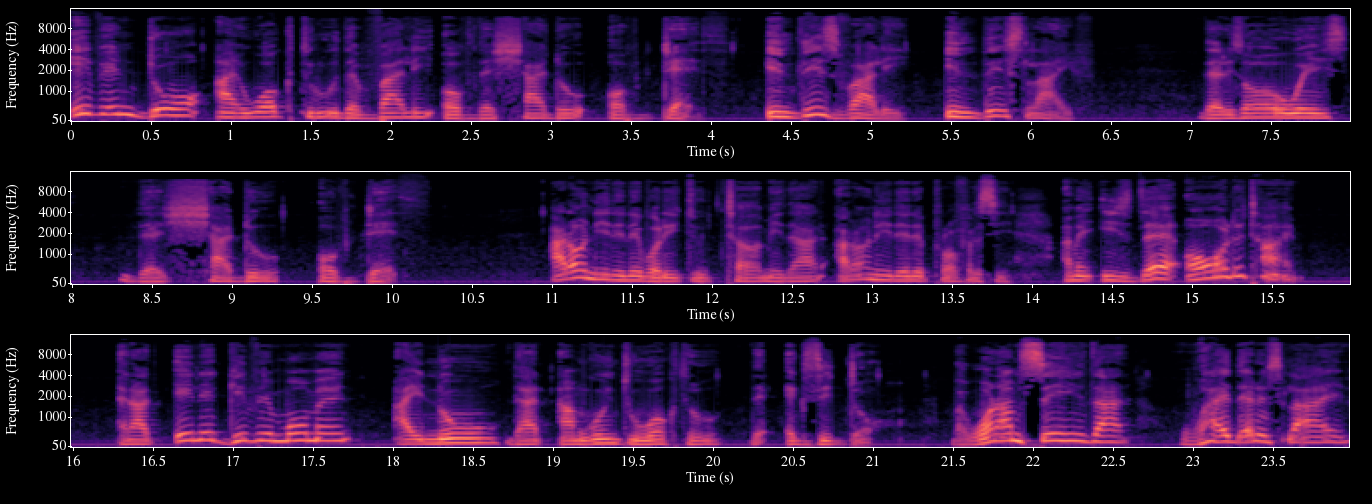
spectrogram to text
even though I walk through the valley of the shadow of death, in this valley, in this life, there is always the shadow of death. I don't need anybody to tell me that. I don't need any prophecy. I mean, it's there all the time. And at any given moment, I know that I'm going to walk through the exit door. But what I'm saying is that why there is life,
